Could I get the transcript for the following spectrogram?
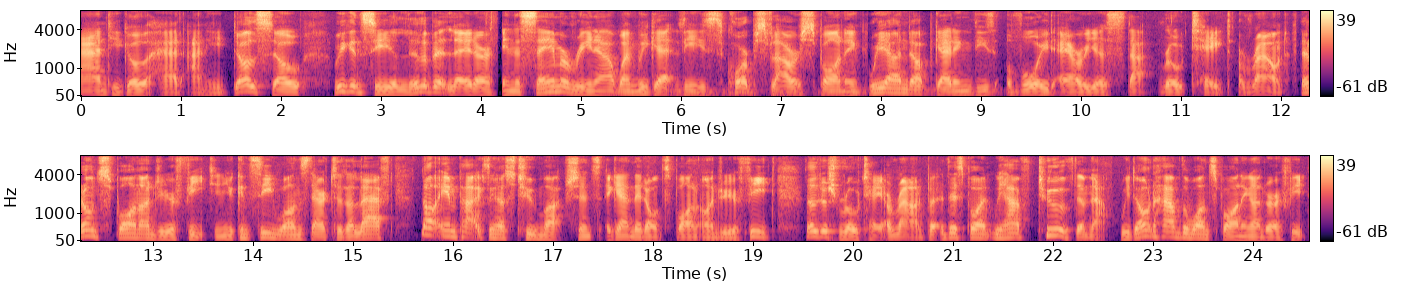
and he go ahead and he does so, we can see a little bit later in the same arena when we get these corpse flowers spawning, we end up getting these void areas that rotate around. They don't spawn under your feet and you can see ones there to the left not impacting us too much since again they don't spawn under your feet. They'll just rotate around. But at this point we have two of them now. We don't have the one spawning under our feet.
